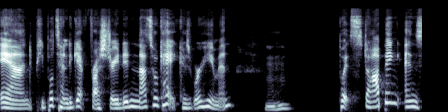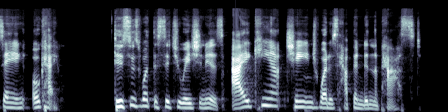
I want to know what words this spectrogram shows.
and people tend to get frustrated and that's okay because we're human. Mhm. but stopping and saying okay this is what the situation is. I can't change what has happened in the past.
